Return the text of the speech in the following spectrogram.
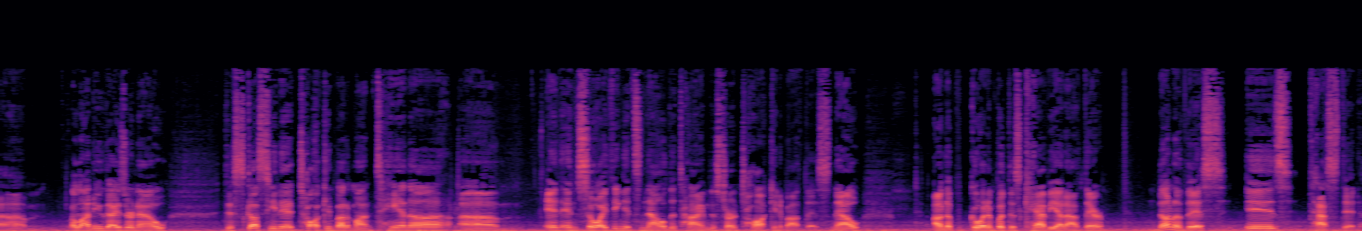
um, a lot of you guys are now discussing it, talking about it. Montana, um, and and so I think it's now the time to start talking about this. Now, I'm gonna go ahead and put this caveat out there. None of this is tested.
